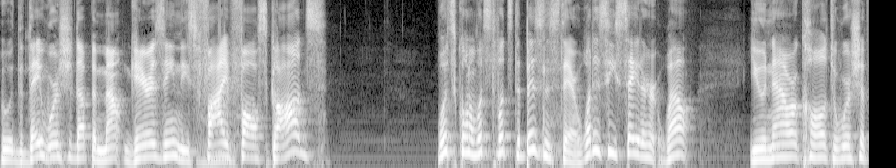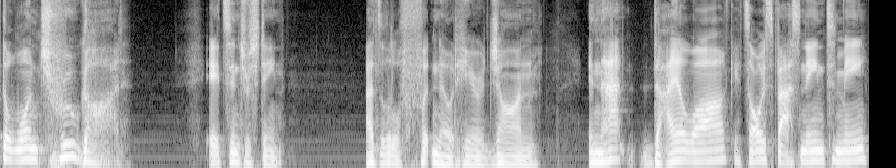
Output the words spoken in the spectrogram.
who they worshipped up in Mount Gerizim, these five false gods. What's going on? What's, what's the business there? What does he say to her? Well, you now are called to worship the one true God. It's interesting. As a little footnote here, John in that dialogue, it's always fascinating to me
